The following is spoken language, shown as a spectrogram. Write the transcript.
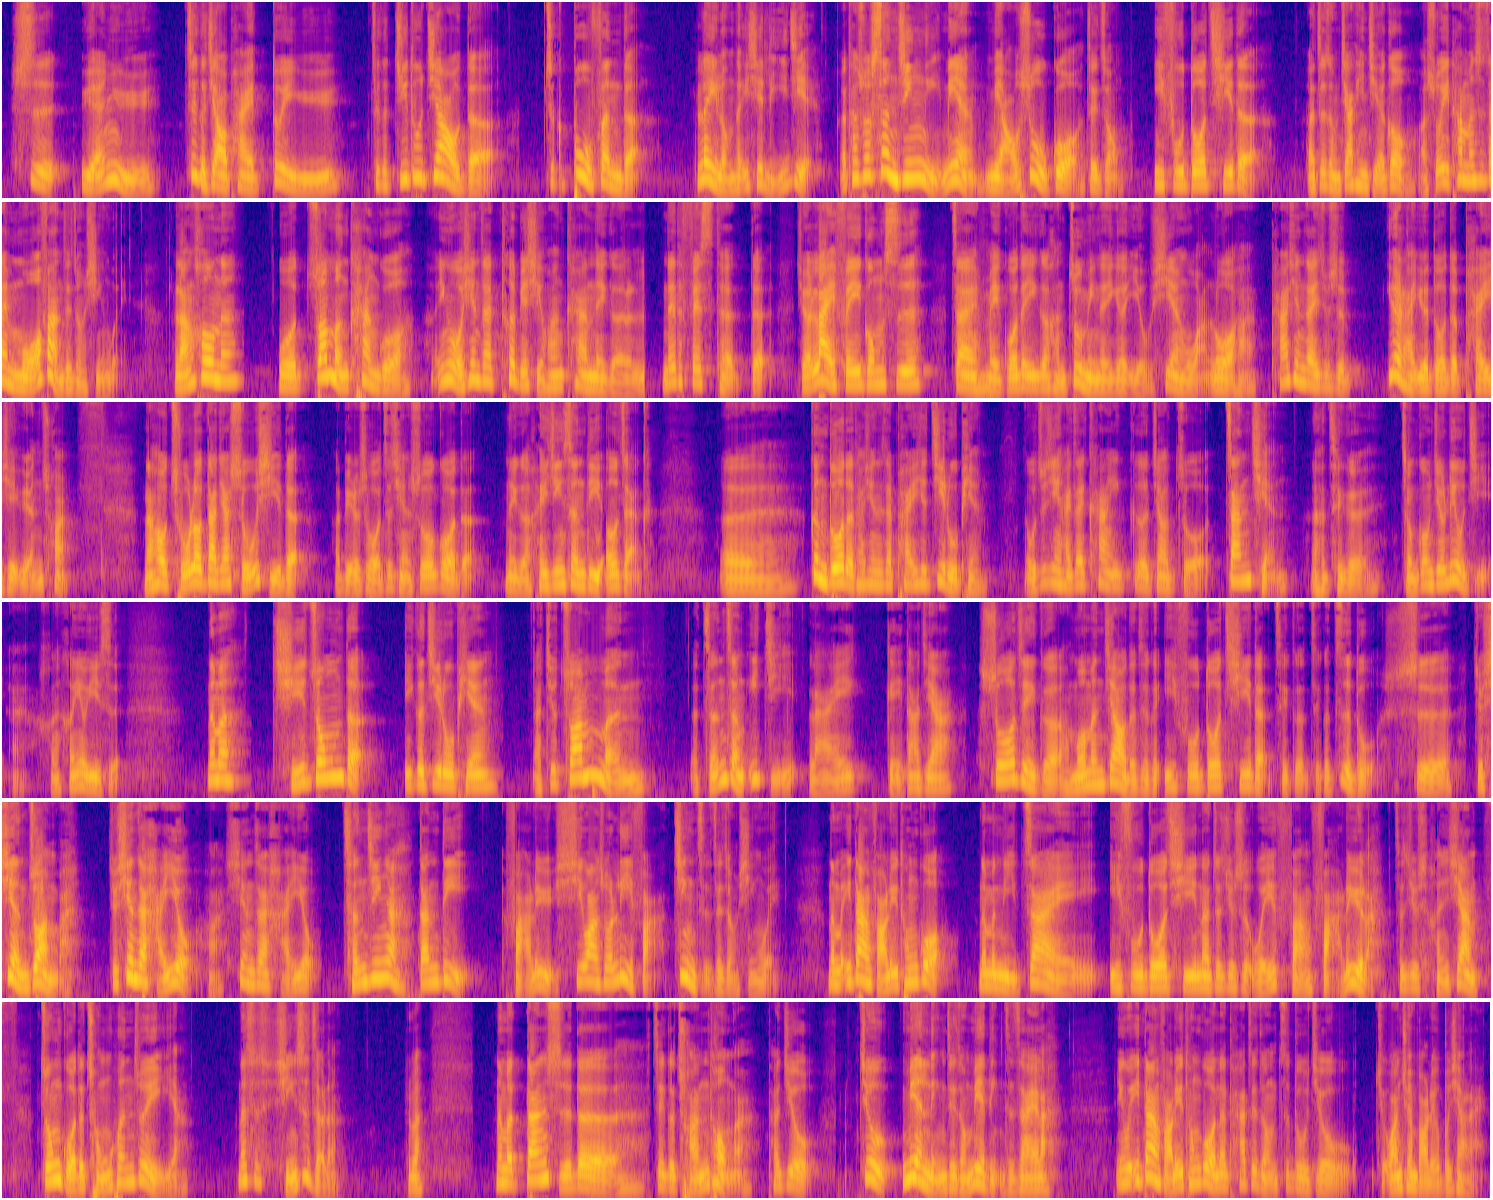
是源于这个教派对于这个基督教的这个部分的内容的一些理解。呃，他说圣经里面描述过这种一夫多妻的呃这种家庭结构啊，所以他们是在模仿这种行为。然后呢，我专门看过，因为我现在特别喜欢看那个 Netflix 的，就赖飞公司。在美国的一个很著名的一个有线网络哈，它现在就是越来越多的拍一些原创，然后除了大家熟悉的啊，比如说我之前说过的那个黑金圣地 Ozak，呃，更多的他现在在拍一些纪录片。我最近还在看一个叫做《瞻前》啊，这个总共就六集，哎，很很有意思。那么其中的一个纪录片啊，就专门呃整整一集来给大家。说这个摩门教的这个一夫多妻的这个这个制度是就现状吧，就现在还有啊，现在还有。曾经啊，当地法律希望说立法禁止这种行为，那么一旦法律通过，那么你再一夫多妻，那这就是违反法律了，这就是很像中国的重婚罪一样，那是刑事责任，是吧？那么当时的这个传统啊，它就就面临这种灭顶之灾了，因为一旦法律通过，那它这种制度就就完全保留不下来。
